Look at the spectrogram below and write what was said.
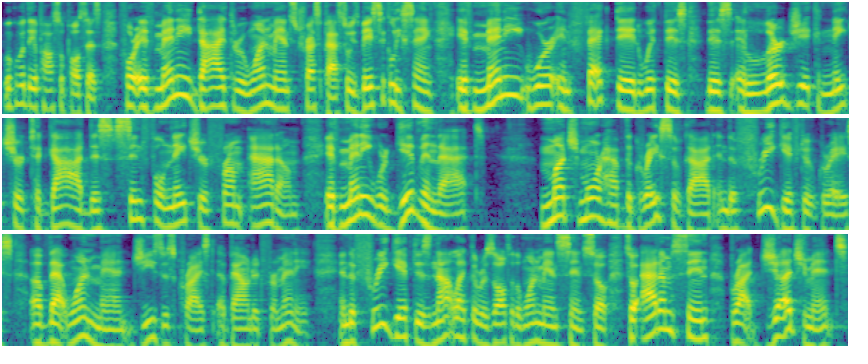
look at what the Apostle Paul says. For if many died through one man's trespass, so he's basically saying if many were infected with this, this allergic nature to God, this sinful nature from Adam, if many were given that, much more have the grace of God and the free gift of grace of that one man, Jesus Christ, abounded for many. And the free gift is not like the result of the one man's sin. So, so Adam's sin brought judgment,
